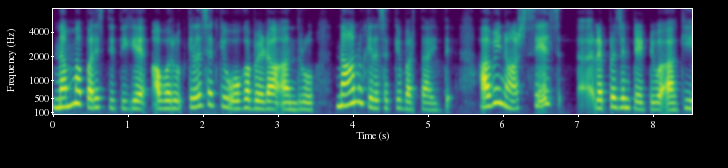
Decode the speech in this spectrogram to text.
ನಮ್ಮ ಪರಿಸ್ಥಿತಿಗೆ ಅವರು ಕೆಲಸಕ್ಕೆ ಹೋಗಬೇಡ ಅಂದರೂ ನಾನು ಕೆಲಸಕ್ಕೆ ಬರ್ತಾ ಇದ್ದೆ. ಅವಿನಾಶ್ ಸೇಲ್ಸ್ ರೆಪ್ರೆಸೆಂಟೇಟಿವ್ ಆಗಿ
